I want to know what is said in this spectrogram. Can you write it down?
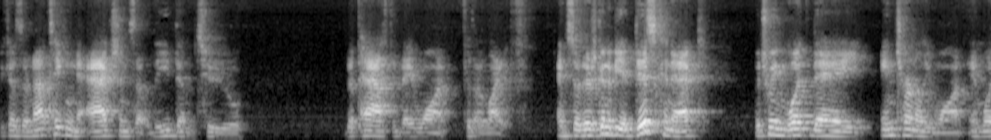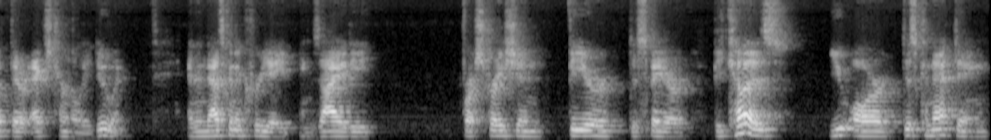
because they're not taking the actions that lead them to the path that they want for their life. And so there's going to be a disconnect between what they internally want and what they're externally doing. And then that's going to create anxiety, frustration, fear, despair, because you are disconnecting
